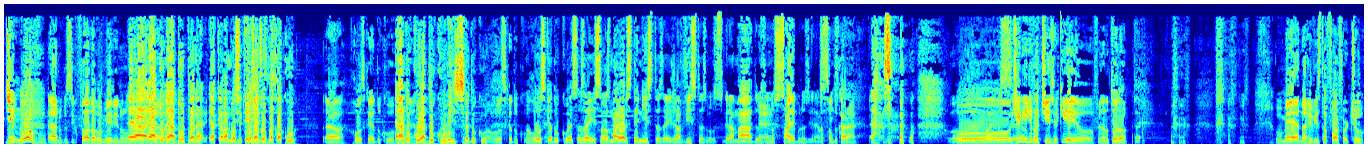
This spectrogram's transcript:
De novo? É, eu não consigo falar da Romênia e não. É a, é, a du- é a dupla, né? É aquela moça De que fez a dupla com a cu. É a rosca é a do cu. É a do cu, é a do cu, isso, é do A cu. rosca é do cu. A rosca é do cu. Essas aí são as maiores tenistas aí já vistas nos gramados e nos saibros. E Elas são do caralho. Elas O girinho de notícia aqui, o Fernando Toro. o Me- na revista 442,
